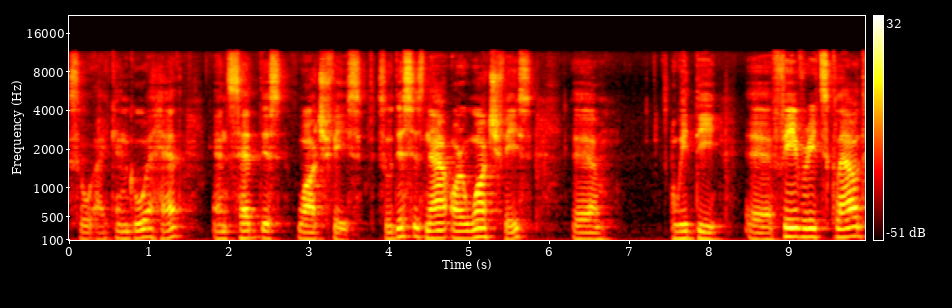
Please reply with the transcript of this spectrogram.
So I can go ahead and set this watch face. So this is now our watch face um, with the uh, favorites cloud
